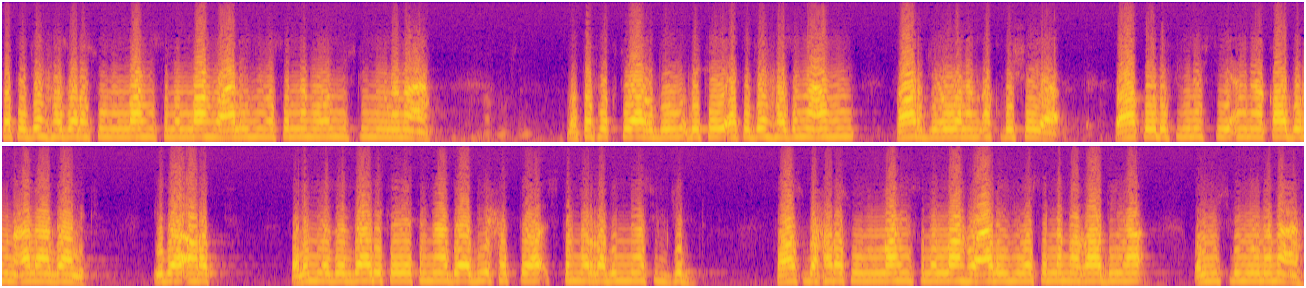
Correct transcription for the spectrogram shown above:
فتجهز رسول الله صلى الله عليه وسلم والمسلمون معه. وطفقت أغدو لكي أتجهز معهم فأرجع ولم أقض شيئا. وأقول في نفسي أنا قادر على ذلك. إذا أردت فلم يزل ذلك يتنادى بي حتى استمر بالناس الجد. فأصبح رسول الله صلى الله عليه وسلم غاديا والمسلمون معه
